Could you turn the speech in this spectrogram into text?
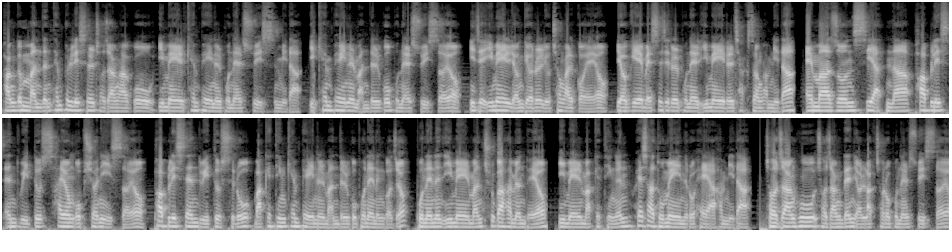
방금 만든 템플릿을 저장하고 이메일 캠페인을 보낼 수 있습니다. 이 캠페인을 만들고 보낼 수 있어요. 이제 이메일 연결을 요청할 거예요. 여기에 메시지를 보낼 이메일을 작성합니다. Amazon, Siat나 Publish and Reduce 사용 옵션이 있어요. Publish and Reduce로 마케팅 캠페인을 만들고 보내는 거죠. 보내는 이메일만 추가하면 돼요. 이메일 마케팅은 회사 도메인으로 해야 합니다. 저장 후 저장된 연락처로 보낼 수 있어요.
